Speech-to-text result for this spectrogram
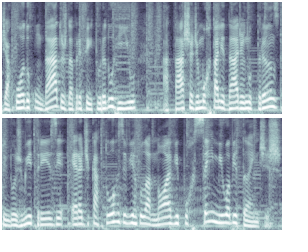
De acordo com dados da Prefeitura do Rio, a taxa de mortalidade no trânsito em 2013 era de 14,9 por 100 mil habitantes.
